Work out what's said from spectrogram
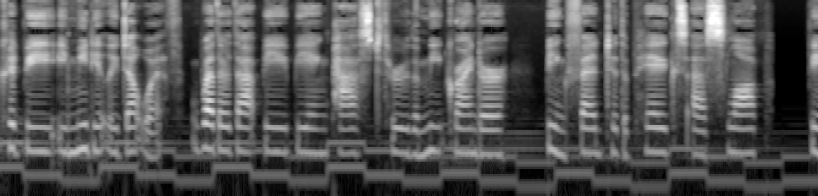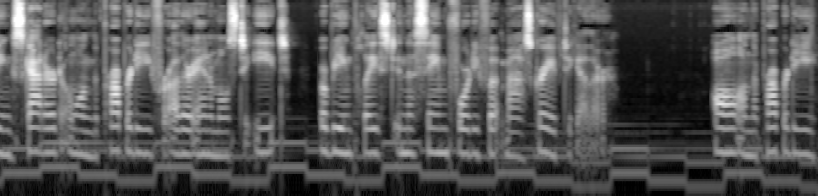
could be immediately dealt with, whether that be being passed through the meat grinder, being fed to the pigs as slop, being scattered along the property for other animals to eat, or being placed in the same 40 foot mass grave together. All on the property,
